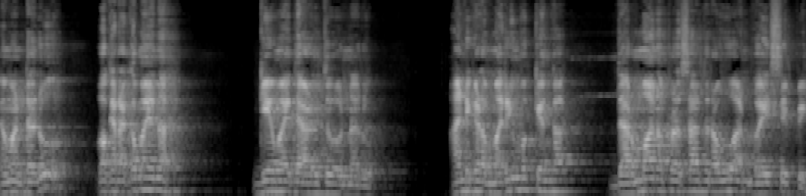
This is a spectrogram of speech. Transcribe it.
ఏమంటారు? ఒక రకమైన గేమ్ అయితే ఆడుతూ ఉన్నారు. అండ్ ఇక్కడ మరీ ముఖ్యంగా ధర్మాన ప్రసాదరావు అండ్ వైసీపీ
